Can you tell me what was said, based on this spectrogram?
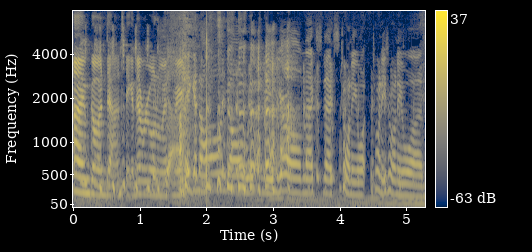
I'm going down, taking everyone with me. Take it all, y'all with me. You're all next, next 20, 2021.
